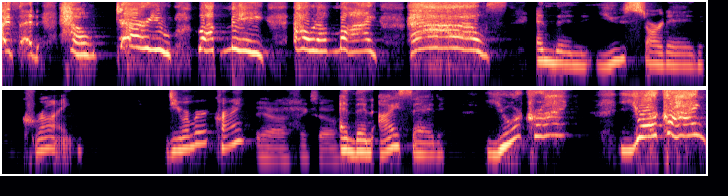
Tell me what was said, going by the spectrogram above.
I said, How dare you lock me out of my house? And then you started crying. Do you remember crying? Yeah, I think so. And then I said, You're crying? You're crying?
